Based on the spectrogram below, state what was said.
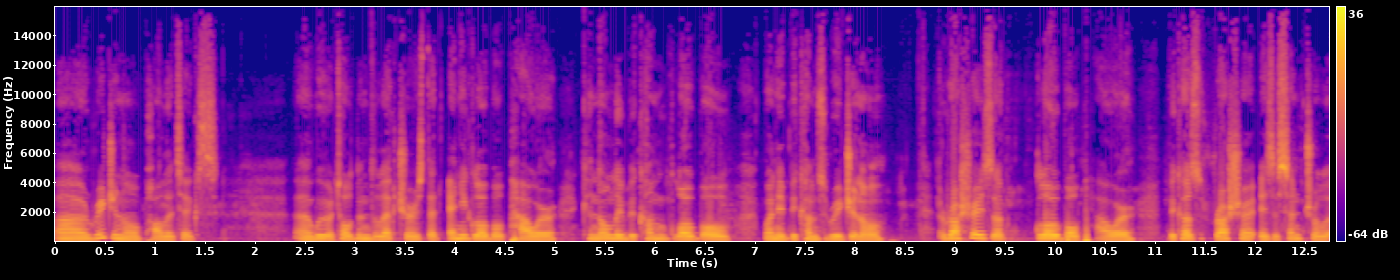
uh, regional politics, uh, we were told in the lectures that any global power can only become global when it becomes regional. Russia is a global power because Russia is a Central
